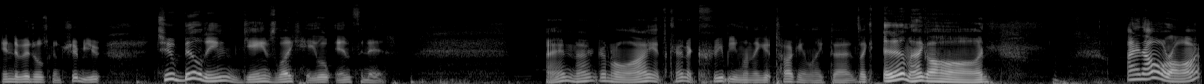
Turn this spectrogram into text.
individuals contribute to building games like Halo Infinite. I'm not gonna lie, it's kind of creepy when they get talking like that. It's like, oh my god. I know, right?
